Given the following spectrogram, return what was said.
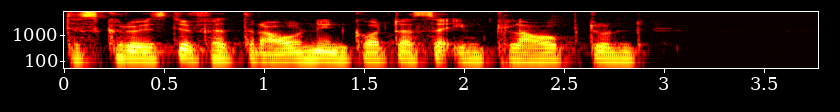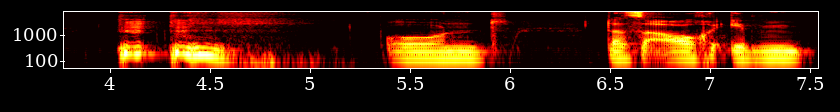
das größte Vertrauen in Gott, dass er ihm glaubt und und dass auch eben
